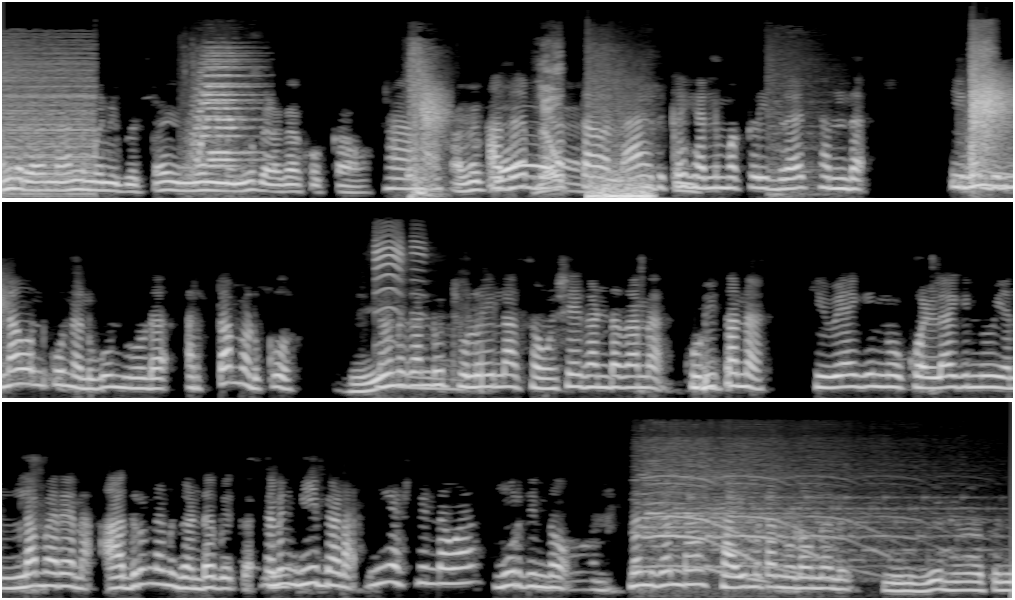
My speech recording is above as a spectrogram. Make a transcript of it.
ಅಂದ್ರ ನನ್ನ ಮನಿ ಬಿಟ್ಟ ಇನ್ನೊಂದ್ ಮನಿ ಬೆಳಗಾಕ್ ಹೋಗ್ತಾವ ಅದ ಬೆಳಗ್ತಾವಲ್ಲ ಅದಕ್ಕ ಹೆಣ್ಣು ಮಕ್ಳು ಇದ್ರ ಚಂದ. ಈಗ ದಿನ ಒಂದ್ಕು ನನಗೂ ನೋಡ ಅರ್ಥ ಮಾಡ್ಕೋ. ನನ್ ಗಂಡು ಚಲೋ ಇಲ್ಲ ಸಂಶಯ ಗಂಡ ಅದಾನ ಕುಡಿತಾನ. ಕಿವ್ಯಾಗಿನ್ನು ಕೊಳ್ಳಾಗಿನ್ನು ಎಲ್ಲಾ ಮರ್ಯಾನ. ಆದ್ರೂ ನನ್ ಗಂಡ ಬೇಕ. ನನಗ್ ನೀ ಬೇಡ. ನೀ ಎಷ್ಟ್ ದಿನದವ? ಮೂರ್ ದಿನದವ. ನನ್ ಗಂಡ ಸಾಯಿ ಮಠ ನೋಡವ್ ನನಗ್ ನಿನ್ಗೇನ್ ಹೇಳತ್ತೀನಿ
